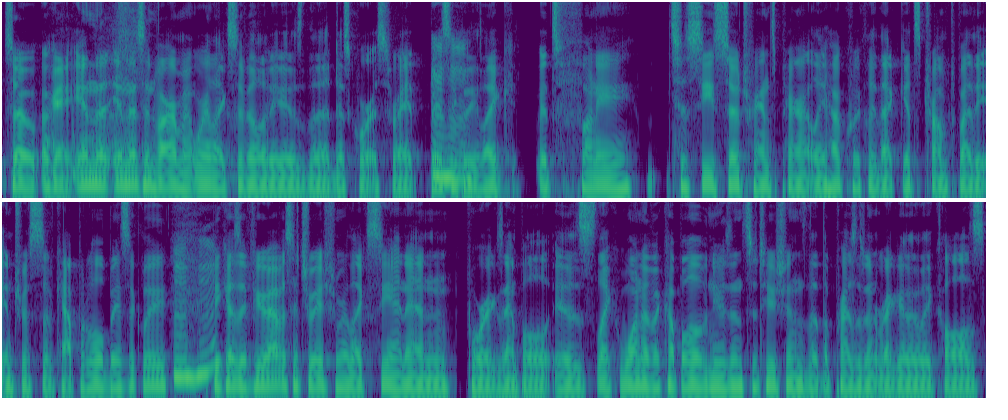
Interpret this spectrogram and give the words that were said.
So okay, in the in this environment where like civility is the discourse, right? Basically, mm-hmm. like it's funny to see so transparently how quickly that gets trumped by the interests of capital, basically. Because if you have a situation where like CNN, for example, is like one of a couple of news institutions that the president regularly calls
